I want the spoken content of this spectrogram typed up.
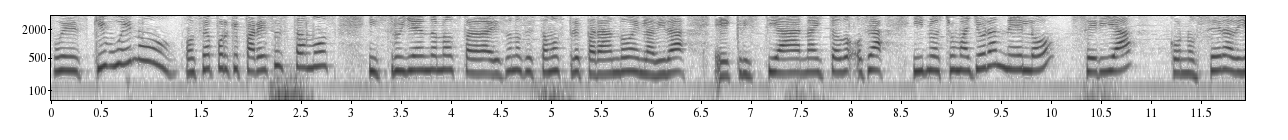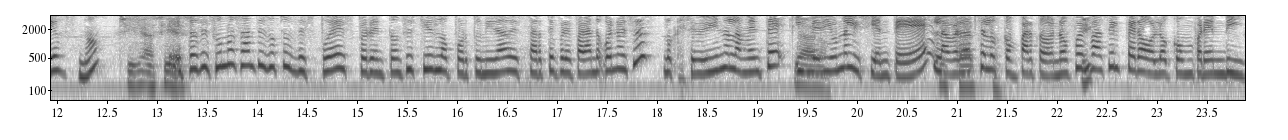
pues qué bueno, o sea, porque para eso estamos instruyéndonos, para eso nos estamos preparando en la vida eh, cristiana y todo, o sea, y nuestro mayor anhelo sería conocer a Dios, ¿no? Sí, así es. Entonces, unos antes, otros después, pero entonces tienes la oportunidad de estarte preparando. Bueno, eso es lo que se me vino a la mente Claro. y me dio un aliciente, ¿eh? La verdad se los comparto. No fue Y- fácil, pero lo comprendí.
